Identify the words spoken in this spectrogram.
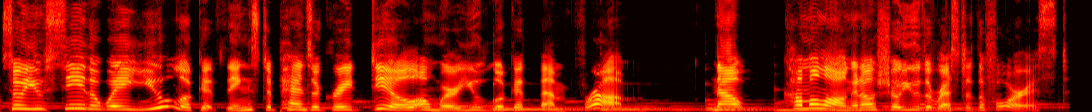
So you see, the way you look at things depends a great deal on where you look at them from. Now, come along and I'll show you the rest of the forest.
